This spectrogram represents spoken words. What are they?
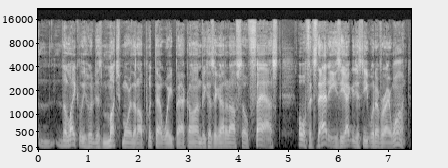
the likelihood is much more that I'll put that weight back on because I got it off so fast. Oh, if it's that easy, I can just eat whatever I want.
